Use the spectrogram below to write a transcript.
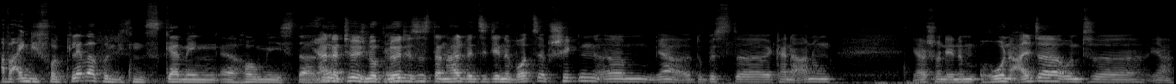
Aber eigentlich voll clever von diesen Scamming-Homies da. Ja, ne? natürlich. Nur blöd ist es dann halt, wenn sie dir eine WhatsApp schicken. Ähm, ja, du bist, äh, keine Ahnung, ja, schon in einem hohen Alter und äh, ja,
